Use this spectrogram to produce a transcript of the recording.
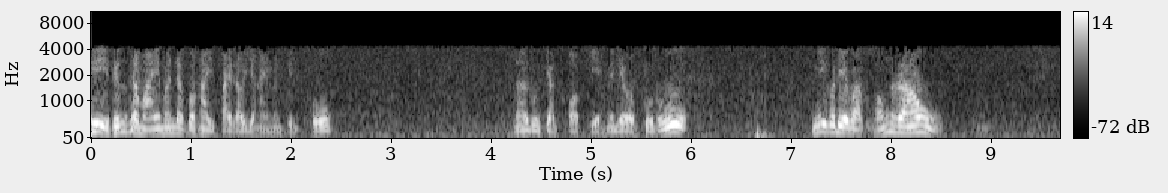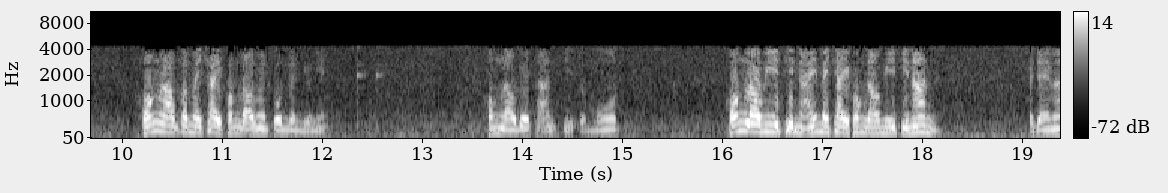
ที่ถึงสมัยมันเราก็ให้ไปเราอย่าให้มันเป็นทุกข์นะรู้จักขอบเขตไม่เรียกว่าผู้รู้ นี่ก็เรียกว่าของเรา ของเราก็ไม่ใช่ของเรามันปนกันอยู่เนี่ย ของเราโดยฐานสี่สมมติ ของเรามีที่ไหนไม่ใช่ของเรามีที่นั่นเข้าใจไหม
